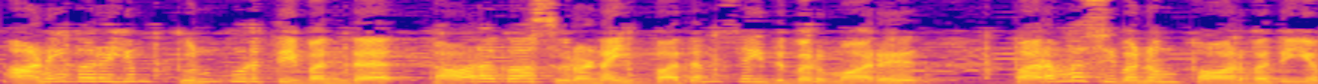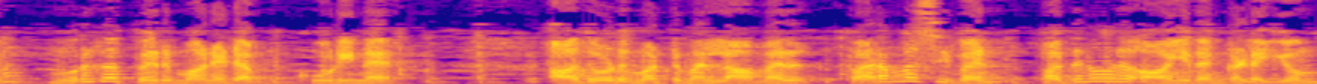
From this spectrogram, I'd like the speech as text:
அனைவரையும் துன்புறுத்தி வந்த தாரகாசுரனை வதம் செய்து வருமாறு பரமசிவனும் பார்வதியும் முருகப்பெருமானிடம் கூறினர். அதோடு மட்டுமல்லாமல் பரமசிவன் பதினோரு ஆயுதங்களையும்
